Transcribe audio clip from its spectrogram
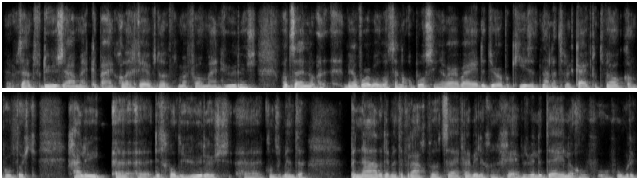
we zijn het verduurzamen. Ik heb eigenlijk alle gegevens nodig van mijn, van mijn huurders. Wat zijn, een voorbeeld, wat zijn de oplossingen waarbij je de deur op een kier zet? Nou, laten we kijken of dat wel kan. Bijvoorbeeld, gaan jullie in dit geval de huurders, consumenten, benaderen met de vraag of dat zij vrijwillig hun gegevens willen delen? Of, of hoe, ik,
